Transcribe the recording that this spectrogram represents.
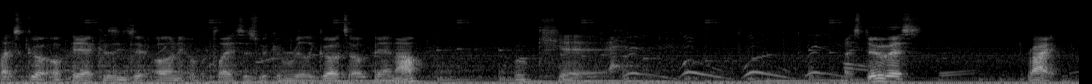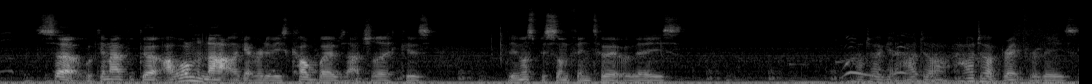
let's go up here because these are the only other places we can really go to up here now. Okay. Let's do this. Right. So, we can have a go. I want to know how to get rid of these cobwebs actually because there must be something to it with these. How do I get, how do I, how do I break through these?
